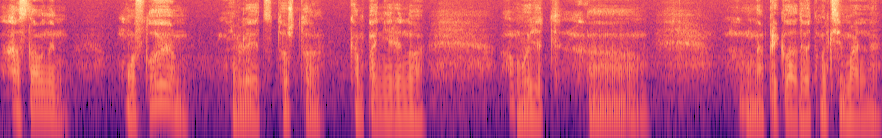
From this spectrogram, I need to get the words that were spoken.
Основным условием является то, что компания Renault будет э, прикладывать максимально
